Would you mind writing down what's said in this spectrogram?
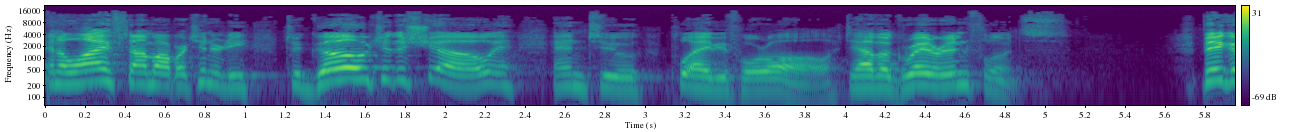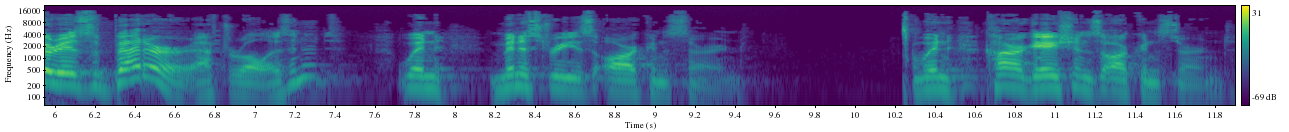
in a lifetime opportunity to go to the show and to play before all, to have a greater influence? Bigger is better, after all, isn't it? When ministries are concerned, when congregations are concerned.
